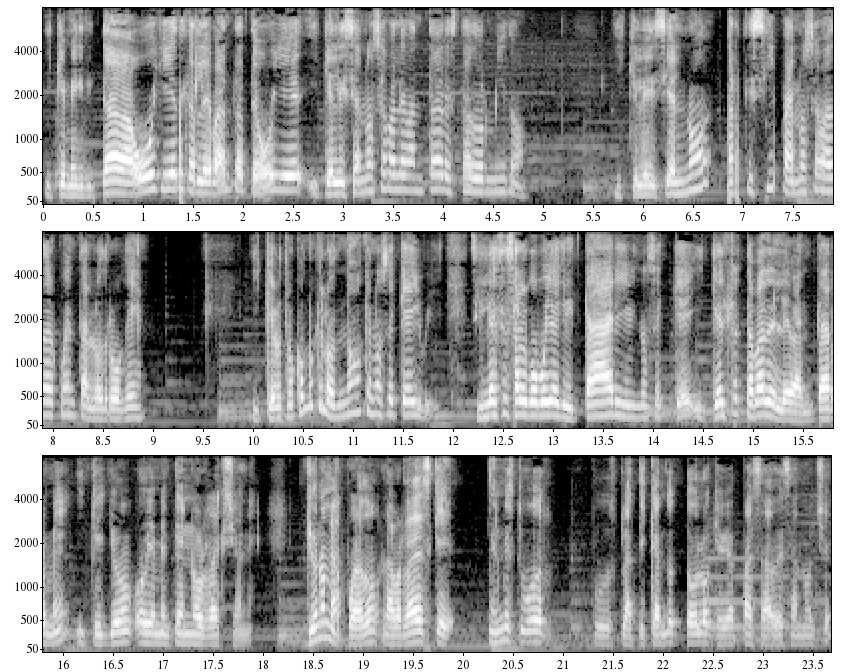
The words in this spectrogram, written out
Y que me gritaba, oye Edgar, levántate, oye. Y que él decía, no se va a levantar, está dormido. Y que le decía, él no, participa, no se va a dar cuenta, lo drogué. Y que el otro, ¿cómo que lo.? No, que no sé qué. Si le haces algo, voy a gritar y no sé qué. Y que él trataba de levantarme y que yo, obviamente, no reaccioné. Yo no me acuerdo. La verdad es que él me estuvo pues, platicando todo lo que había pasado esa noche.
